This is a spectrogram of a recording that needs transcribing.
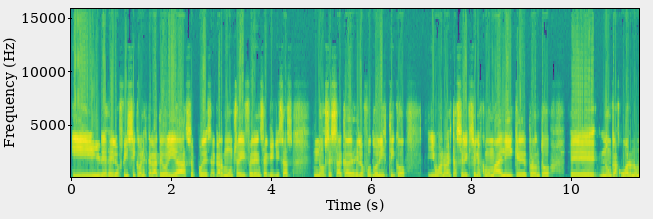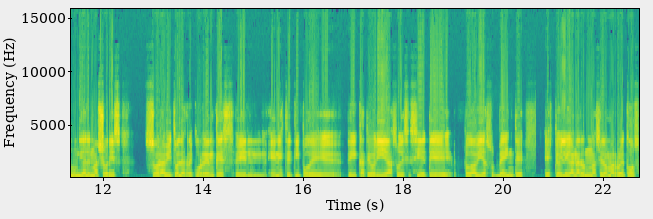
y desde lo físico en esta categoría se puede sacar mucha diferencia que quizás no se saca desde lo futbolístico. Y bueno, estas selecciones como Mali, que de pronto eh, nunca jugaron un mundial en mayores, son habituales recurrentes en, en este tipo de, de categorías, sub-17, todavía sub-20. Este, hoy le ganaron 1 a 0 a Marruecos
